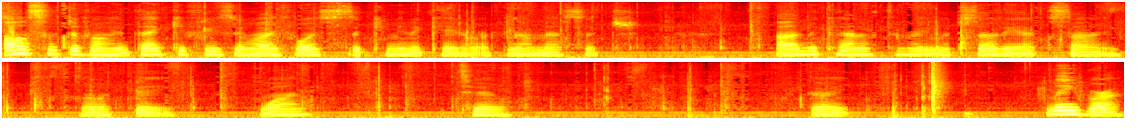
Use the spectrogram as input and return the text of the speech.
Also divine thank you for using my voice as a communicator of your message on the count of three, which zodiac sign will it be? One, two, three. Libra.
